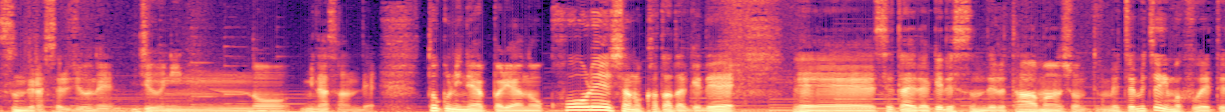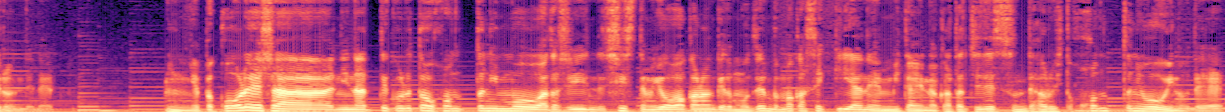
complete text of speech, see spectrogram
住んでらっしゃる10年、住人の皆さんで。特にね、やっぱりあの、高齢者の方だけで、えー、世帯だけで住んでるタワーマンションってめちゃめちゃ今増えてるんでね。うん、やっぱ高齢者になってくると、本当にもう私、システムようわからんけども、全部任せっきりやねんみたいな形で住んではる人、本当に多いので、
